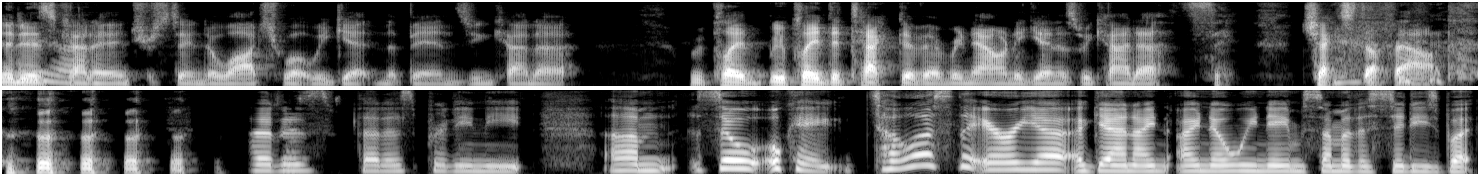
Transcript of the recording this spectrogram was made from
it is kind of interesting to watch what we get in the bins. You can kind of we played we play detective every now and again as we kind of check stuff out. That is that is pretty neat. Um, so okay, tell us the area again. I I know we named some of the cities, but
